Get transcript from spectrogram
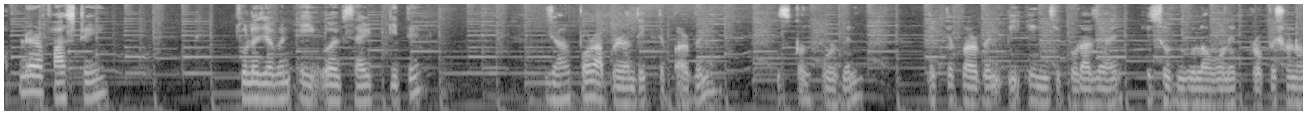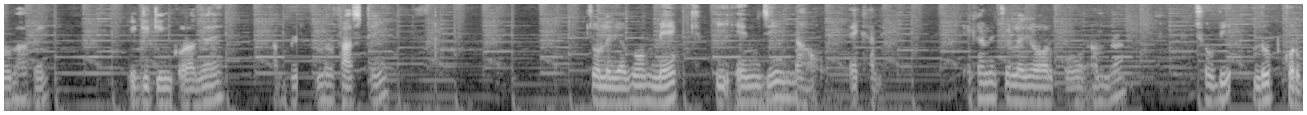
আপনারা ফার্স্টেই চলে যাবেন এই ওয়েবসাইটটিতে যাওয়ার পর আপনারা দেখতে পারবেন স্কল করবেন। দেখতে পারবেন পিএনজি করা যায়। এই ছবিগুলো অনেক প্রফেশনাল ভাবে এডিটিং করা যায়। আমরা ফার্স্টেই চলে যাব মেক পিএনজি নাও এখানে। এখানে চলে যাওয়ার পর আমরা ছবি আপলোড করব।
